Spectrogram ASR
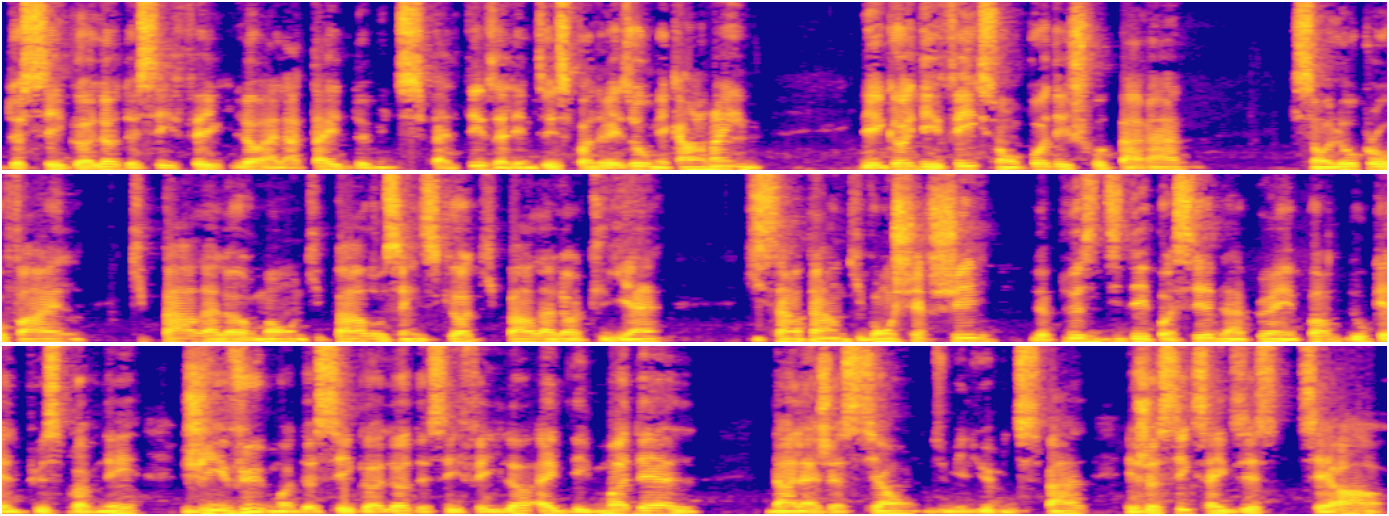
de ces gars-là, de ces filles-là à la tête de municipalité, vous allez me dire, c'est pas le réseau, mais quand même, des gars et des filles qui sont pas des chevaux de parade, qui sont low profile, qui parlent à leur monde, qui parlent aux syndicats, qui parlent à leurs clients, qui s'entendent, qui vont chercher le plus d'idées possibles, hein, peu importe d'où qu'elles puissent provenir. J'ai vu, moi, de ces gars-là, de ces filles-là, être des modèles dans la gestion du milieu municipal, et je sais que ça existe. C'est rare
